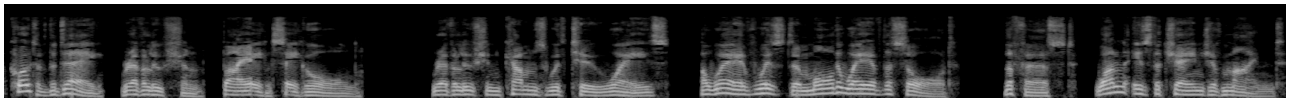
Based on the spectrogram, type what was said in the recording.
quote of the day, Revolution, by Ehsan Sehgal. Revolution comes with two ways, a way of wisdom or the way of the sword. The first, one is the change of mind,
